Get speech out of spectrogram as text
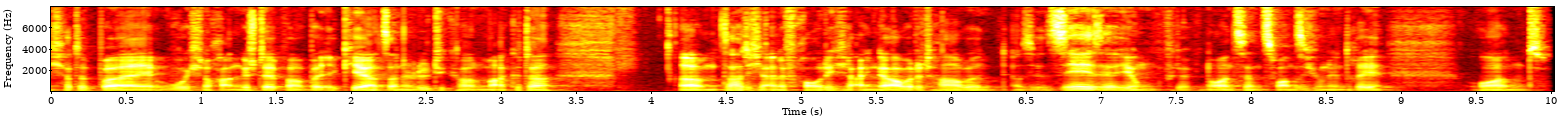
Ich hatte bei, wo ich noch angestellt war, bei IKEA als Analytiker und Marketer, ähm, da hatte ich eine Frau, die ich eingearbeitet habe, also sehr, sehr jung, vielleicht 19, 20 um den Dreh. Und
